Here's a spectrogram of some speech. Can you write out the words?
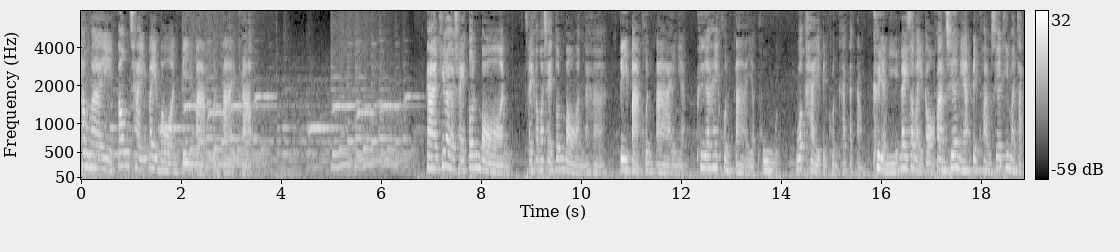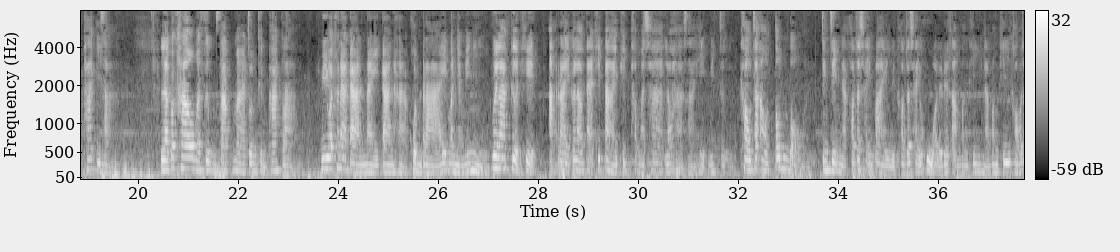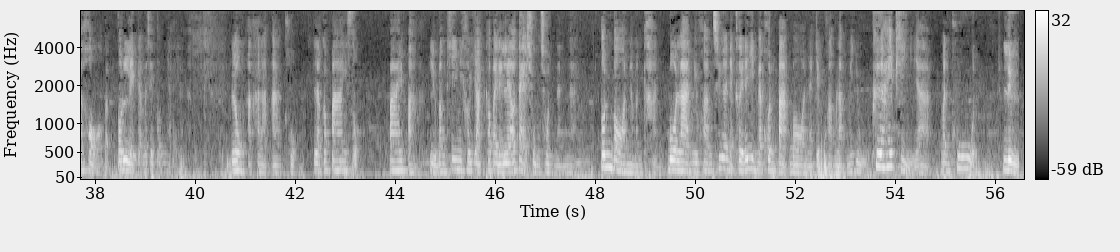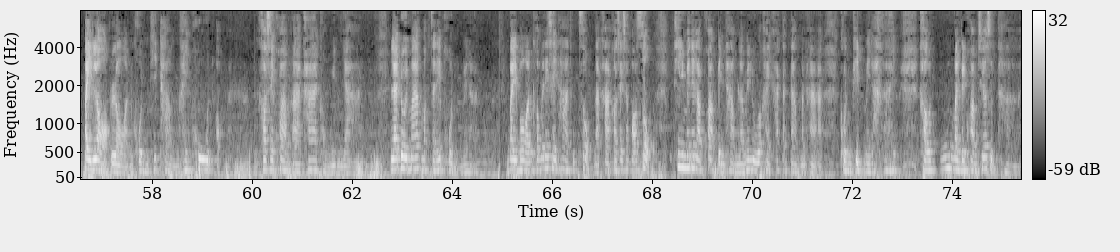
ทำไมต้องใช้ใบบอนตีปากคนตายครับ การที่เราจะใช้ต้นบอน ใช้คำว่าใช้ต้นบอนนะคะ ตีปากคนตายเนี่ยเพื่อให้คนตายพูดว่าใครเป็นคนฆาตกรรม คืออย่างนี้ในสมัยก่อนความเชื่อเนี้ยเป็นความเชื่อที่มาจากภาคอีสานแล้วก็เข้ามาซึมซับมาจนถึงภาคกลาง วิวัฒนาการในการหาคนร้ายมันยังไม่มี เวลาเกิดเหตุ อะไรก็แล้วแต่ที่ตายผิดธรรมชาติ แล้วหาสาเหตุไม่เจอ เขาจะเอาต้นบอนจริงๆเนี่ยเขาจะใช้ใบหรือเขาจะใช้หัวเลยด้วยซ้ำบางที่นะ บางที่เขาก็จะห่อแบบต้นเล็กอะไม่ใช่ต้นใหญ่อะลงอักขระอาคม แล้วก็ป้ายศพป้ายป่า หรือบางที่มีเขายัดเข้าไปเลยแล้วแต่ชุมชนนั้นๆ ต้นบอนเนี่ยมันคัน โบราณมีความเชื่อเนี่ยเคยได้ยินไหมคนปากบอนเนี่ยเก็บความลับไม่อยู่ เพื่อให้ผีอะมันพูด หรือไปหลอกหลอนคนที่ทำให้พูดออกมา เขาใช้ความอาฆาตของวิญญาณ และโดยมากมักจะได้ผลด้วยนะใบบอลเขาไม่ได้ใช้ทาทุกศพนะคะ เขาใช้เฉพาะศพที่ไม่ได้รับความเป็นธรรมแล้วไม่รู้ว่าใครฆาตกรรมมันหา คนผิดไม่ได้ เขามันเป็นความเชื่อสุดท้าย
